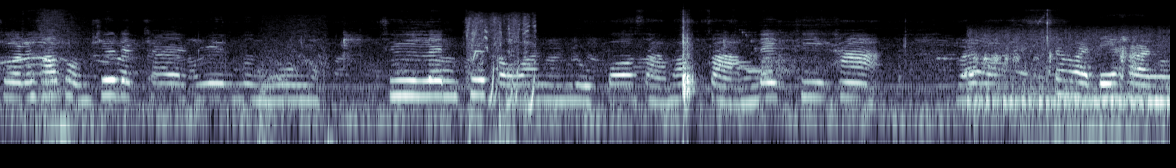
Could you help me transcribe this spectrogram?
สวัสดีครับ ผมชื่อเด็กชายเรียนมึงนุงชื่อเล่นชื่อตะวันอยู่ป .3 ทับ3เลขที่5บ๊ายบาย สวัสดีค่ะ หนู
